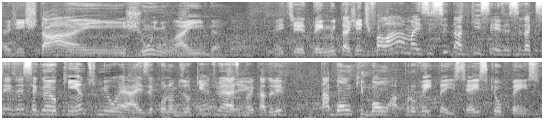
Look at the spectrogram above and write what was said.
A gente está em junho ainda. A gente tem muita gente que fala, ah, mas e se daqui seis, se daqui seis meses você ganhou 500 mil reais, economizou 500 mil reais no Mercado Livre, tá bom, que bom, aproveita isso, é isso que eu penso.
